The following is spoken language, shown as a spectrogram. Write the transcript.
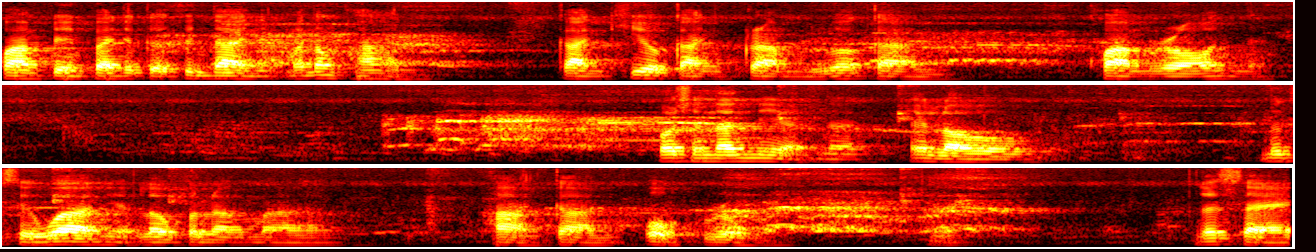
ความเปลี่ยนแปลงจะเกิดขึ้นได้เนี่ยมันต้องผ่านการเคี่ยวการกรำหรือว่าการความร้อนนะเพราะฉะนั้นเนี่ยนะให้เรานึกเสียว่าเนี่ยเรากำลังมาผ่านการอบรมนะและแสง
